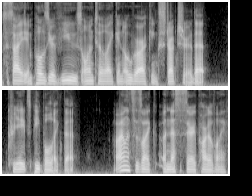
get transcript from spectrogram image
society, impose your views onto like an overarching structure that creates people like that. Violence is like a necessary part of life.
